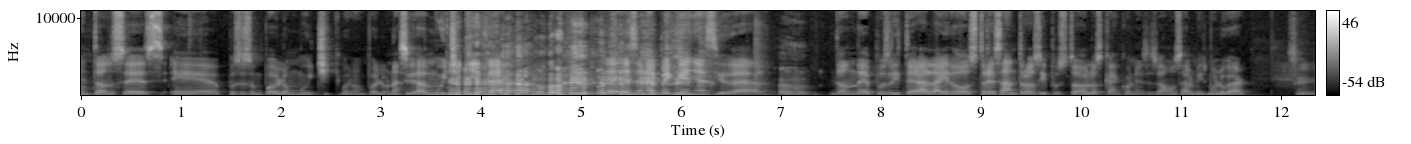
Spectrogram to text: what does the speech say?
entonces, eh, pues es un pueblo muy chiquito, bueno, un pueblo, una ciudad muy chiquita. Eh, es una pequeña ciudad Ajá. donde pues literal hay dos, tres antros y pues todos los cancuneses vamos al mismo lugar. Sí.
